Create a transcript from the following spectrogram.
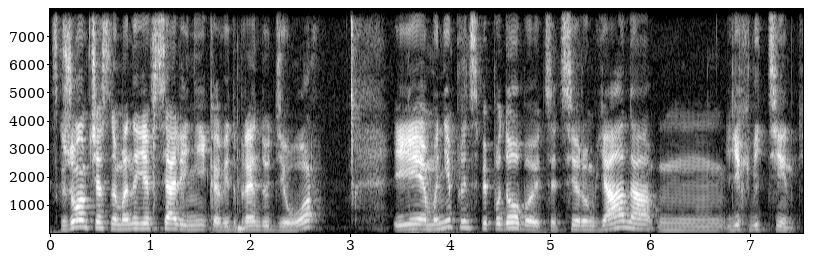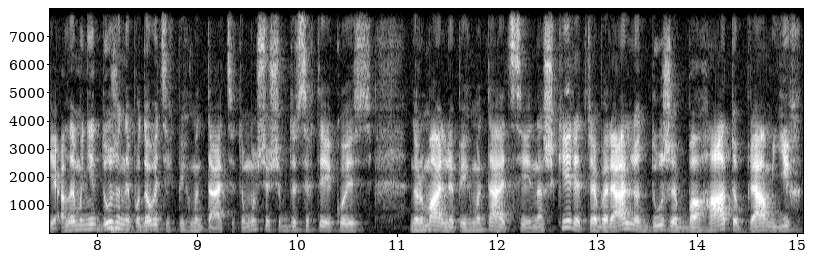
Скажу вам чесно, в мене є вся лінійка від бренду Dior. І мені, в принципі, подобаються ці рум'яна, їх відтінки, але мені дуже не подобається їх пігментація, тому що, щоб досягти якоїсь нормальної пігментації на шкірі, треба реально дуже багато прям їх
